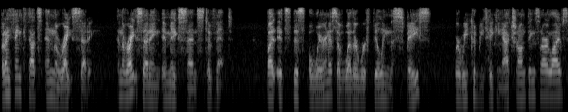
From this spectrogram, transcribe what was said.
But I think that's in the right setting. In the right setting, it makes sense to vent but it's this awareness of whether we're filling the space where we could be taking action on things in our lives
